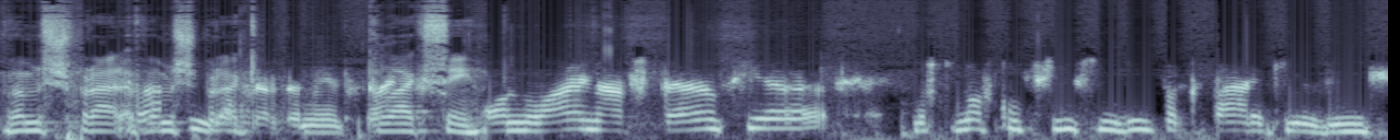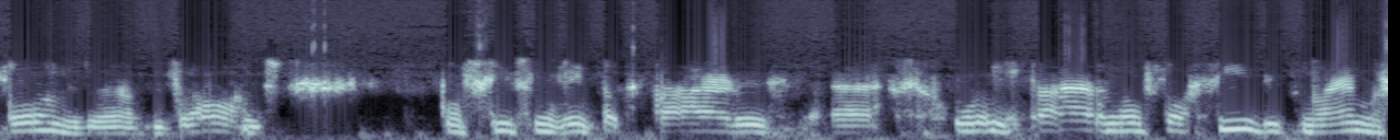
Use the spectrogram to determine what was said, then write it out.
Vamos esperar, vamos esperar. Certamente, claro é? que sim. Online, à distância, mas que nós conseguíssemos impactar aqui as emoções dos jovens, conseguíssemos impactar uh, o bem-estar não só físico, não é? Mas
